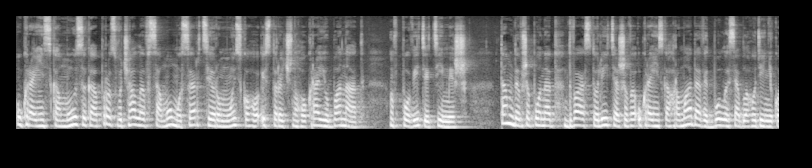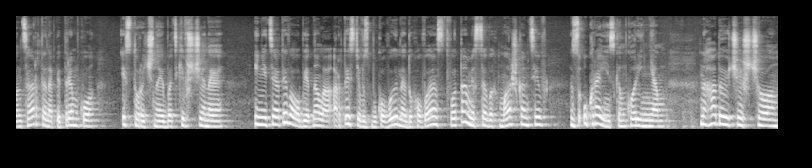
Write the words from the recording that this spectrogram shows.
Українська музика прозвучала в самому серці румунського історичного краю Банат в повіті Тіміш. Там, де вже понад два століття живе українська громада, відбулися благодійні концерти на підтримку історичної батьківщини. Ініціатива об'єднала артистів з Буковини, духовенство та місцевих мешканців з українським корінням, нагадуючи, що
